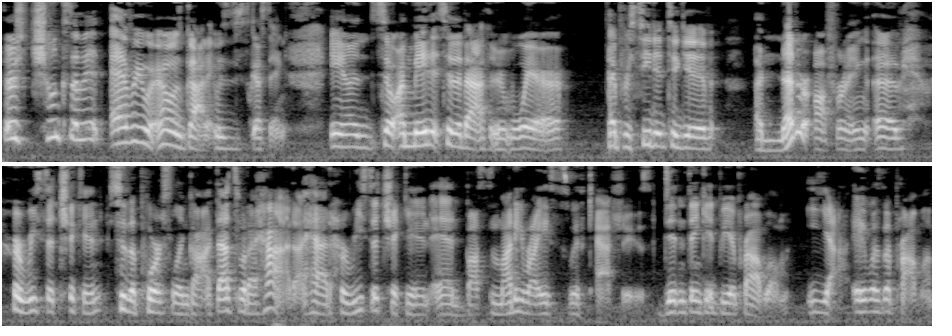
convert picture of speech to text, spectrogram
There's chunks of it everywhere. Oh god, it was disgusting. And so I made it to the bathroom where I proceeded to give another offering of harissa chicken to the porcelain god. That's what I had. I had harissa chicken and basmati rice with cashews. Didn't think it'd be a problem. Yeah, it was a problem.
